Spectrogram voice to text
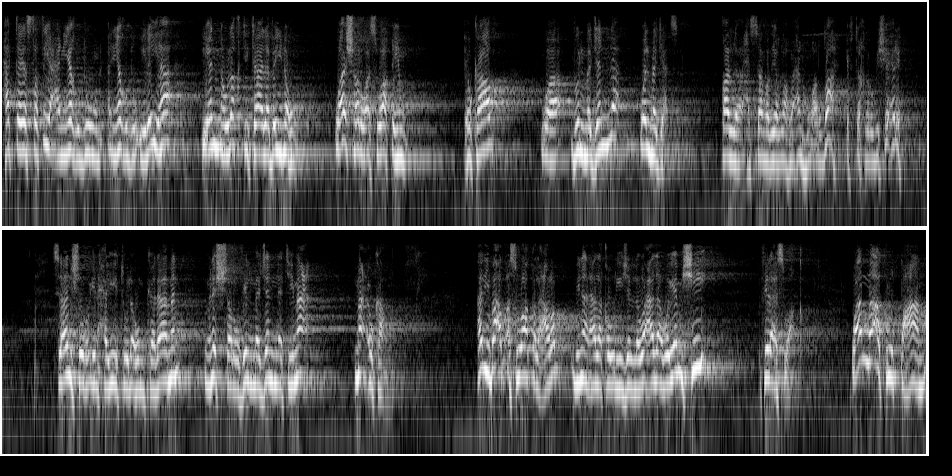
حتى يستطيع أن يغدون أن يغدوا إليها لأنه لا اقتتال بينهم وأشهر أسواقهم عكاظ وذو المجنة والمجاز. قال حسان رضي الله عنه وأرضاه يفتخر بشعره. سأنشر إن حييت لهم كلاما ينشر في المجنة مع مع عكاظ. هذه بعض أسواق العرب بناء على قوله جل وعلا ويمشي في الأسواق. وأما أكل الطعام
